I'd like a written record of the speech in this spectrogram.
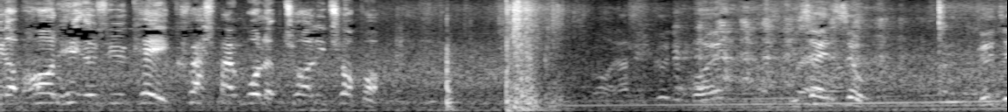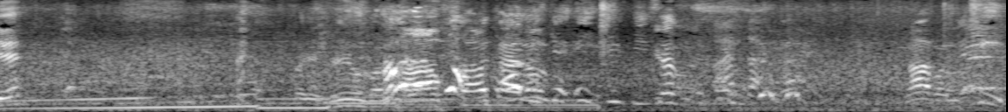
Big up Hard Hitters UK, Crash Band Wallop, Charlie Choppa. Oh, that's a good boy. You're saying so? Good, yeah? Oh, fuck, I don't get 857. Nah, bro, you cheat.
